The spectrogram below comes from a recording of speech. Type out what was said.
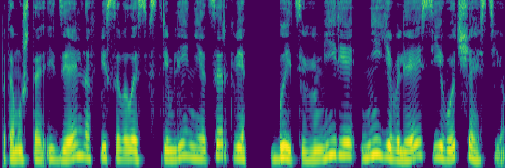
потому что идеально вписывалась в стремление церкви быть в мире, не являясь его частью,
